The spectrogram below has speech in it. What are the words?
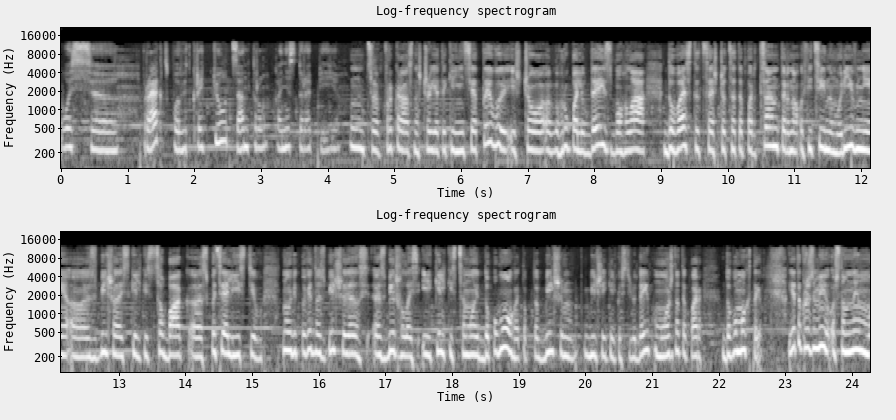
ось е, проект по відкриттю центру каністерапії. Це прекрасно, що є такі ініціативи, і що е, група людей змогла довести це, що це тепер центр на офіційному рівні. е, Збільшилась кількість собак, е, спеціалістів. Ну відповідно, збільшилась збільшилась і кількість самої допомоги, тобто більшим більшій кількості людей можна тепер допомогти. Я так розумію, основним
